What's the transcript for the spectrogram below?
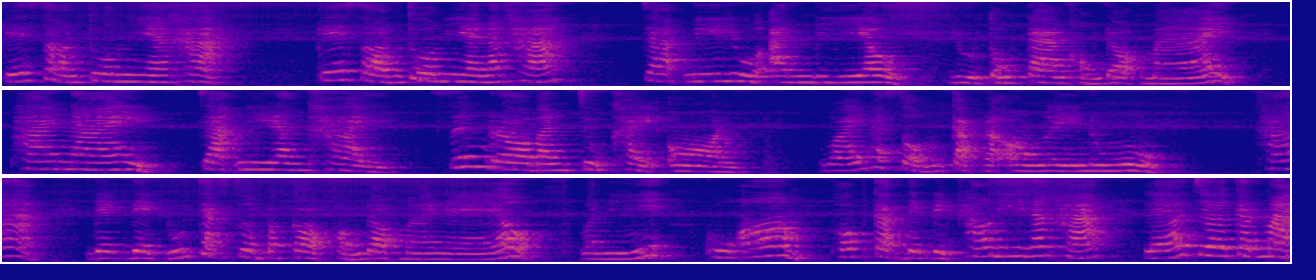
เกสรตัวเมียค่ะ เกสรตัวเมียนะคะ จะมีอยู่อันเดียว อยู่ตรงกลางของดอกไม้ ภายในจะมีรังไข่ ซึ่งรอบรรจุไข่อ่อน ไว้ผสมกับละอองเรนู ค่ะ เด็กๆรู้จักส่วนประกอบของดอกไม้แล้ว วันนี้ครูอ้อมพบกับเด็กๆเท่านี้นะคะ แล้วเจอกันใหม่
